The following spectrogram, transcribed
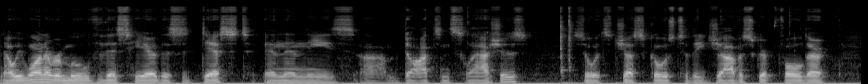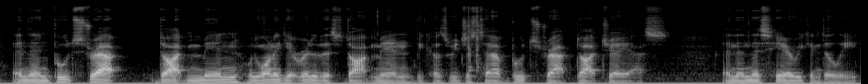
Now we want to remove this here this dist and then these um, dots and slashes. So it just goes to the JavaScript folder and then bootstrap.min we want to get rid of this .min because we just have bootstrap.js and then this here we can delete.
